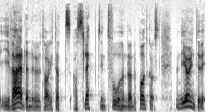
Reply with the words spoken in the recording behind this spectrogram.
i världen överhuvudtaget, att ha släppt sin 200 podcast. Men det gör inte vi.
